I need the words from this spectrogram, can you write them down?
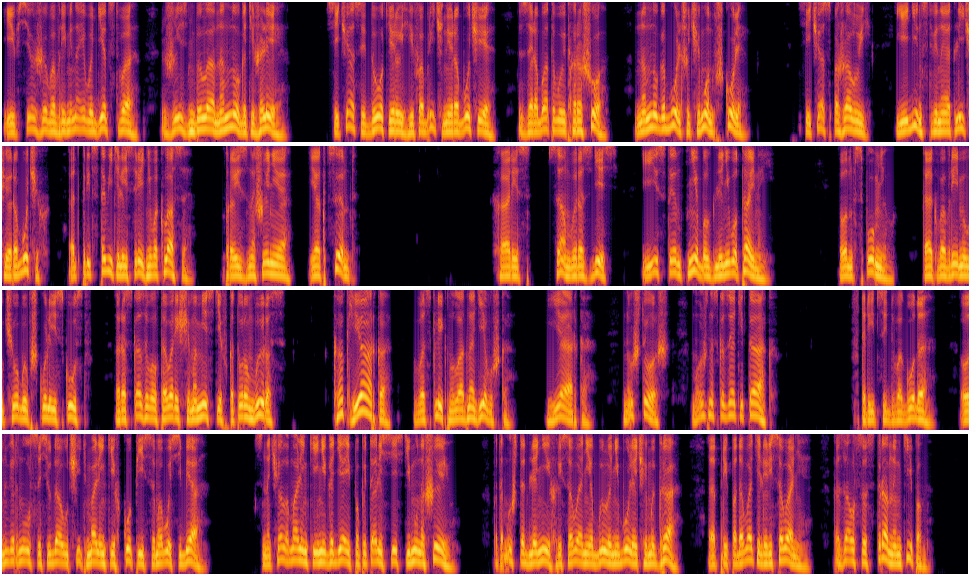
И все же во времена его детства жизнь была намного тяжелее. Сейчас и докеры, и фабричные рабочие зарабатывают хорошо, намного больше, чем он в школе. Сейчас, пожалуй, единственное отличие рабочих от представителей среднего класса – произношение и акцент. Харрис сам вырос здесь, и Стенд не был для него тайной. Он вспомнил, как во время учебы в школе искусств рассказывал товарищам о месте, в котором вырос. «Как ярко!» — воскликнула одна девушка. «Ярко! Ну что ж, можно сказать и так». В 32 года он вернулся сюда учить маленьких копий самого себя. Сначала маленькие негодяи попытались сесть ему на шею, потому что для них рисование было не более чем игра, а преподаватель рисования казался странным типом.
